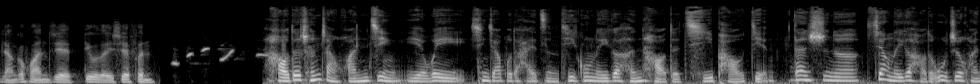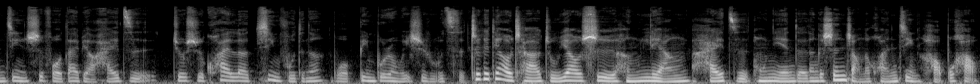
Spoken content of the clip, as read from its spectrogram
两个环节丢了一些分。好的成长环境也为新加坡的孩子提供了一个很好的起跑点，但是呢，这样的一个好的物质环境是否代表孩子就是快乐幸福的呢？我并不认为是如此。这个调查主要是衡量孩子童年的那个生长的环境好不好。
